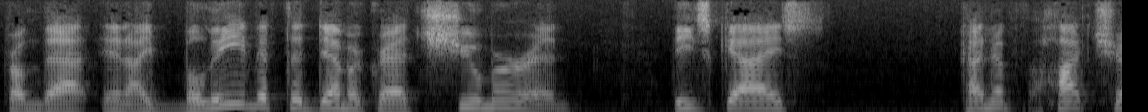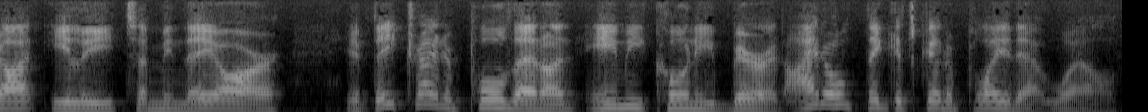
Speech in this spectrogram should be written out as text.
from that. And I believe if the Democrats, Schumer and these guys, kind of hotshot elites, I mean, they are, if they try to pull that on Amy Coney Barrett, I don't think it's going to play that well.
